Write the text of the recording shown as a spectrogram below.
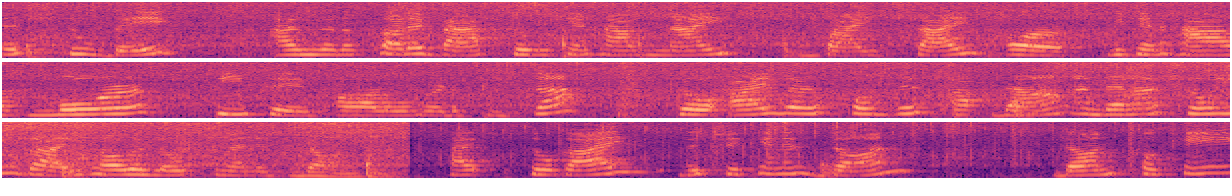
it's too big I'm gonna cut it back so we can have nice bite size or we can have more pieces all over the pizza so I will cook this up down and then I'll show you guys how it looks when it's done. so guys, the chicken is done, done cooking.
